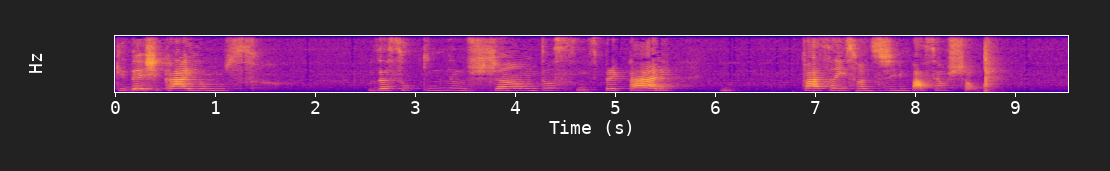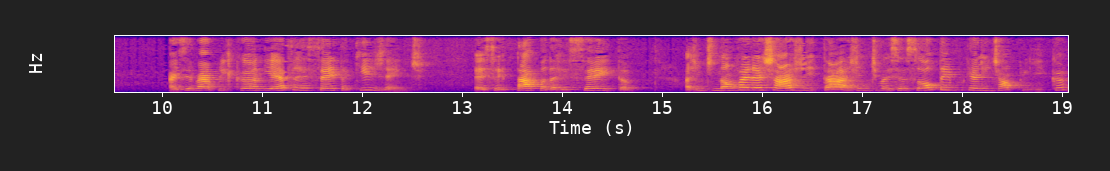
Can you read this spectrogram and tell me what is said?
Que deixe cair uns uns açuquinhos no chão. Então, assim, se prepare, faça isso antes de limpar seu chão. Aí você vai aplicando. E essa receita aqui, gente, essa etapa da receita, a gente não vai deixar agir, tá? A gente vai ser só o tempo que a gente aplica,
